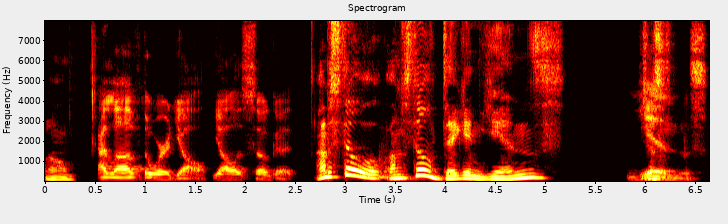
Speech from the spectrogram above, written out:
well, I love the word y'all. Y'all is so good. I'm still, I'm still digging yins. Just- Yins.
